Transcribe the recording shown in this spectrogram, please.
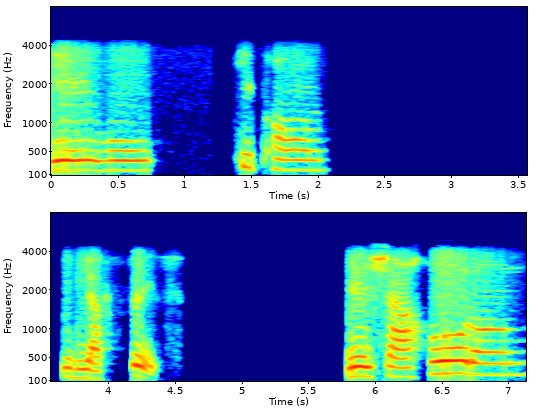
they will keep on to their faith. They shall hold on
